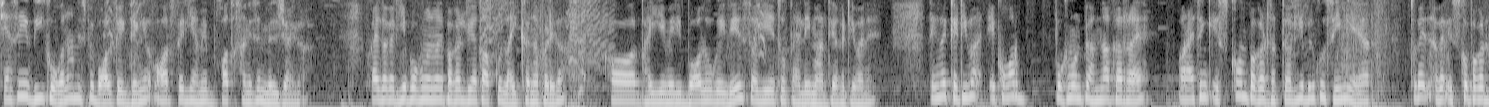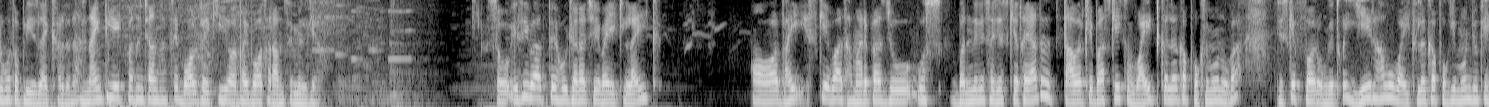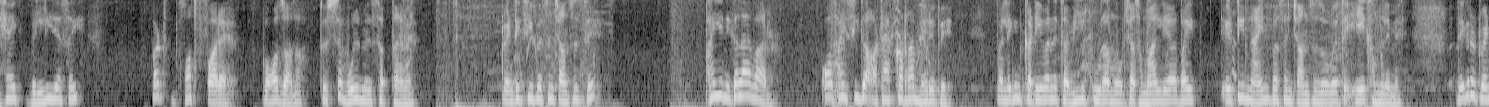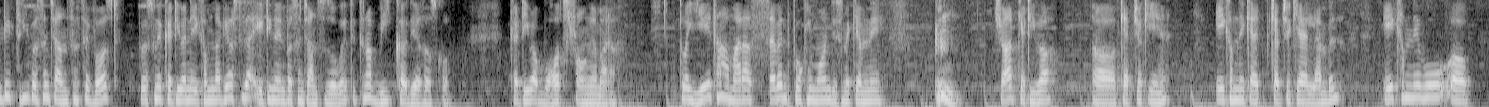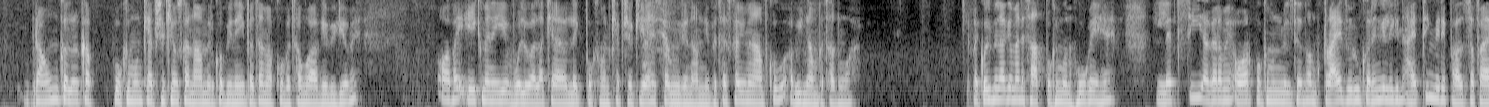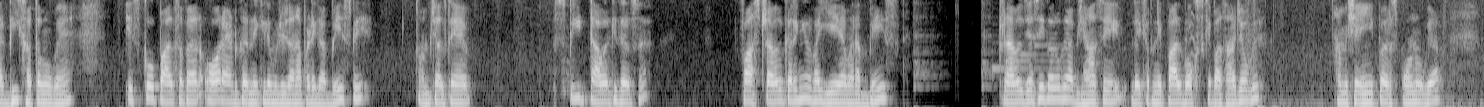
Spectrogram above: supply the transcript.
जैसे ये वीक होगा ना हम इस पर बॉल फेंक देंगे और फिर ये हमें बहुत आसानी से मिल जाएगा। गाइस अगर ये पोकेमोन मैंने पकड़ लिया तो आपको लाइक करना पड़ेगा। और भाई ये मेरी बॉल हो गई वेस्ट और ये तो पहले ही मार दिया कटिवा ने। लेकिन भाई कटिवा एक और पोकेमोन पे हमला कर रहा है और आई थिंक इसको हम पकड़ सकते हैं और ये बिल्कुल सेम ही है यार। तो भाई अगर इसको पकड़ लूँगा तो प्लीज़ लाइक कर देना। नाइन्टी एट परसेंट चांसेस थे बॉल पे की और भाई बहुत आराम से मिल गया। सो so, इसी बात पे हो जाना चाहिए भाई एक लाइक और भाई इसके बाद हमारे पास जो उस बंदे ने सजेस्ट किया था, याद है? टावर के पास कि एक वाइट कलर का पोकेमोन होगा, जिसके फर होंगे। तो भाई ये रहा वो वाइट कलर का पोकेमोन जो कि है एक बिल्ली जैसा ही बट बहुत फर है, बहुत ज़्यादा। तो इससे वुल मिल सकता है हमें। ट्वेंटी थ्री परसेंट चांसेस थे। भाई ये निकला है बार और भाई सीधा अटैक कर रहा मेरे पे। पर लेकिन कटिवा ने तभी पूरा मोर्चा संभाल लिया और भाई एटी नाइन परसेंट चांसेस हो गए थे एक हमले में। देख रहे ट्वेंटी थ्री परसेंट चांसेस थे फ़र्स्ट तो उसने कटिवा ने एक हमला किया और सीधा एटी नाइन परसेंट चांसेस हो गए। तो इतना वीक कर दिया था उसको। कटिवा बहुत स्ट्रॉग है हमारा। तो ये था हमारा सेवन्थ पोकेमॉन जिसमें कि हमने चार कैटिवा कैप्चर किए हैं। एक हमने कैप्चर किया है लैम्बल एक हमने वो ब्राउन कलर का पोकेमोन कैप्चर किया, उसका नाम मेरे को भी नहीं पता, मैं आपको बताऊँगा आगे वीडियो में। और भाई, एक मैंने ये वुल वाला क्या लाइक पोकेमोन कैप्चर किया है, इसका मुझे नाम नहीं पता, इसका भी मैं आपको अभी नाम बता दूँगा। भाई, कुल मिला के मैंने सात पोकेमोन हो गए हैं। लेट्स सी अगर हमें और पोकेमोन मिलते हैं तो हम ट्राई ज़रूर करेंगे, लेकिन आई थिंक मेरे पास सफ़ायर भी ख़त्म हो गए हैं। इसको पाल सफायर और ऐड करने के लिए मुझे जाना पड़ेगा बेस पे। तो हम चलते हैं स्पीड टावर की तरफ़ से। फास्ट ट्रैवल करेंगे और भाई ये है हमारा बेस। ट्रैवल जैसे ही करोगे आप यहाँ से लेकर अपने पाल बॉक्स के पास आ जाओगे। हमेशा यहीं पर स्पॉन हो गया।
